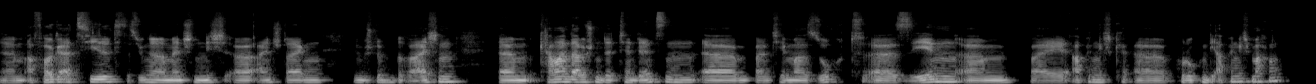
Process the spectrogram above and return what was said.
ähm, Erfolge erzielt, dass jüngere Menschen nicht äh, einsteigen in bestimmten Bereichen. Ähm, kann man da bestimmte Tendenzen ähm, beim Thema Sucht äh, sehen, bei abhängig, äh, Produkten, die abhängig machen?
